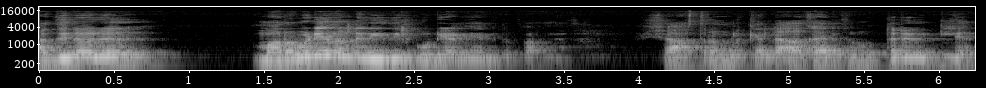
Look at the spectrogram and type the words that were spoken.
അതിനൊരു മറുപടി എന്നുള്ള രീതിയിൽ കൂടിയാണ് ഞാനിത് പറഞ്ഞത്. ശാസ്ത്രങ്ങൾക്ക് എല്ലാ കാര്യത്തിനും ഉത്തരവില്ല.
